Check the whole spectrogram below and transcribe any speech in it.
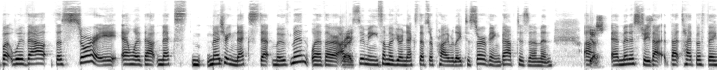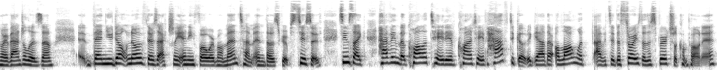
but without the story and without next measuring next step movement, whether I'm assuming some of your next steps are probably related to serving, baptism, and uh, yes. and ministry, that that type of thing, or evangelism, then you don't know if there's actually any forward momentum in those groups too. So it seems like having the qualitative, quantitative have to go together, along with I would say the stories of the spiritual component.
